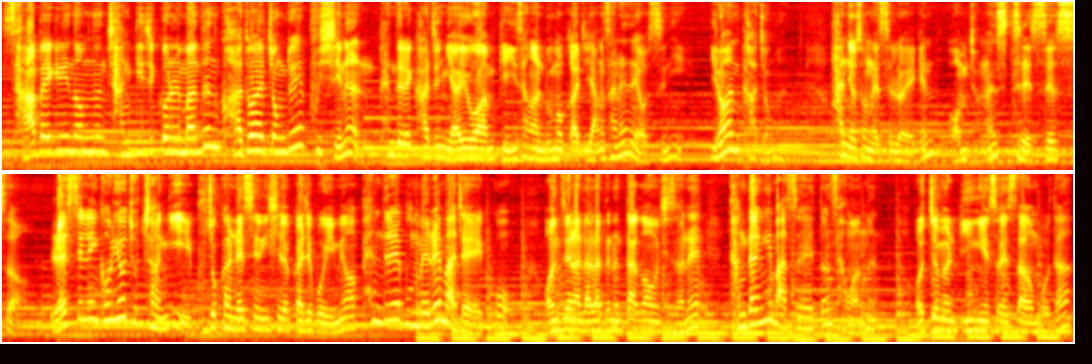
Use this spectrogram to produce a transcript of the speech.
400일이 넘는 장기 집권을 만든 과도할 정도의 푸시는 팬들의 가진 야유와 함께 이상한 루머까지 양산해내었으니 이러한 가정은 한 여성 레슬러에겐 엄청난 스트레스였어. 레슬링 커리어 초창기 부족한 레슬링 실력까지 보이며 팬들의 문매를 맞아야 했고 언제나 날아드는 따가운 시선에 당당히 맞서야 했던 상황은 어쩌면 링에서의 싸움보다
